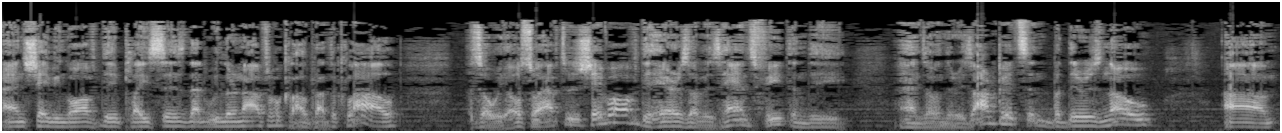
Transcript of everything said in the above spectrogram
and shaving off the places that we learn out from a klal prat klal so we also have to shave off the hairs of his hands, feet, and the hands under his armpits. And but there is no um,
